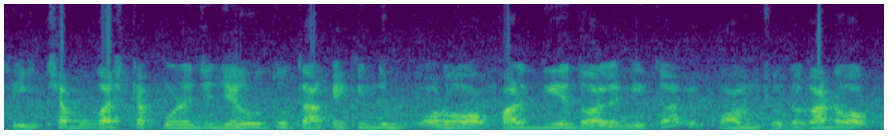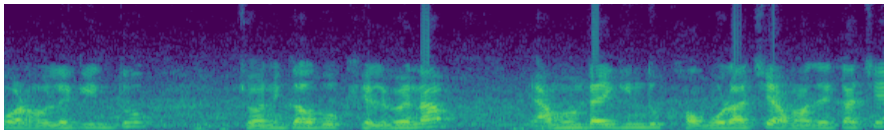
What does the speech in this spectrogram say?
সেই ইচ্ছা প্রকাশটা করেছে যেহেতু তাকে কিন্তু বড় অফার দিয়ে দলে নিতে হবে। কম ছোটোখাটো অফার হলে কিন্তু জনি কাকু খেলবে না। এমনটাই কিন্তু খবর আছে আমাদের কাছে।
